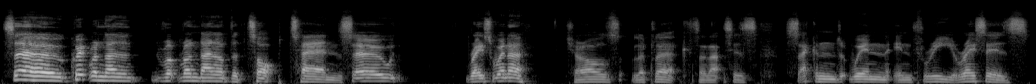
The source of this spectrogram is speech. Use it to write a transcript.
So, quick rundown, rundown of the top 10. So, race winner, Charles Leclerc. So, that's his second win in three races.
